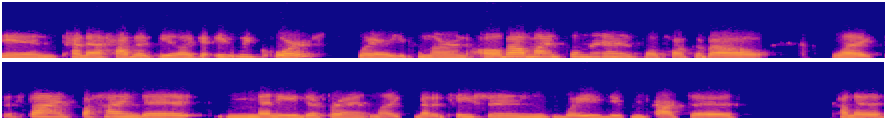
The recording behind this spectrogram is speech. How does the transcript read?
and kind of have it be like an eight week course where you can learn all about mindfulness. I'll talk about like the science behind it, many different like meditations, ways you can practice, kind of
